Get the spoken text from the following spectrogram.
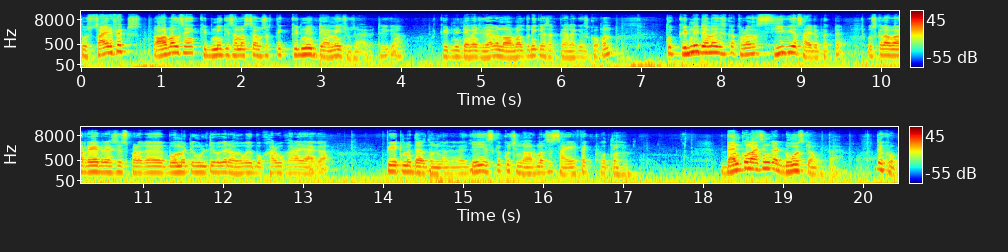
तो साइड इफेक्ट्स नॉर्मल से हैं। किडनी की समस्या हो सकती है। किडनी डैमेज हो जाएगा, ठीक है? किडनी डैमेज हो जाएगा। नॉर्मल तो नहीं कह सकते, हालाँकि इसको अपन तो किडनी डैमेज इसका थोड़ा सा सीवियर साइड इफ़ेक्ट है। उसके अलावा रेड रेसेस पड़ गए वोमिटिंग उल्टी वगैरह हो गई, बुखार बुखार आ जाएगा, पेट में दर्द होने लगेगा, यही इसके कुछ नॉर्मल से साइड इफ़ेक्ट होते हैं। बैंकोमाइसिन का डोज क्या होता है? देखो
